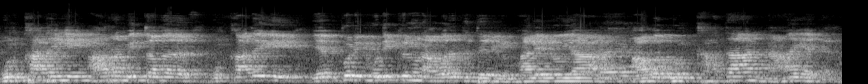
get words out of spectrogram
உன் கதையை ஆரம்பித்தவர் உன் கதையை எப்படி முடிக்கணும்னு அவருக்கு தெரியும். ஹalleluya. அவர் உன் கதா நாயகர்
